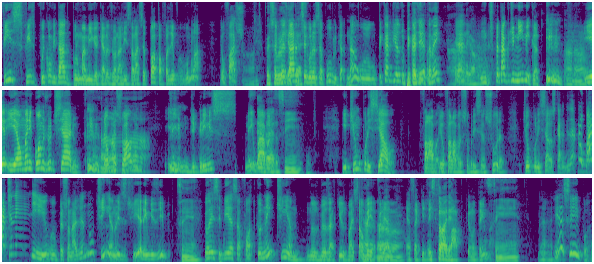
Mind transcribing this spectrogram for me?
Fiz, fiz, fui convidado por uma amiga que era jornalista lá, você topa fazer? Falei, Vamos lá, eu faço. Foi O sobre o secretário de? Segurança Pública, não, o Picardias do Picadeiro. também? Ah, É, legal. um espetáculo de mímica. Caramba. E, e é um manicômio judiciário. Então, o Ah, pessoal Ah, de crimes meio Severo. bárbaros. Sim. E tinha um policial, falava, eu falava sobre censura, tinha um policial, os caras diziam, não bate nele! E o personagem não tinha, não existia, era invisível. Sim. Eu recebi essa foto que eu nem tinha nos meus arquivos, mas salvei. Falei, Caramba. essa aqui tem História. que salvar, porque eu não tenho mais. Sim. né? E assim, pô.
